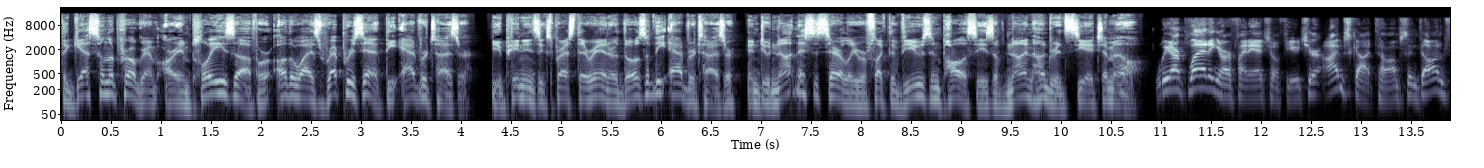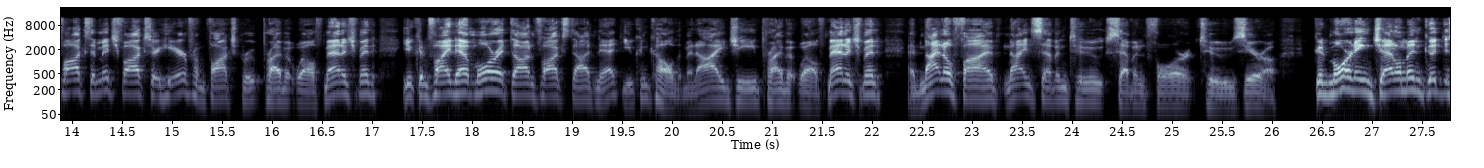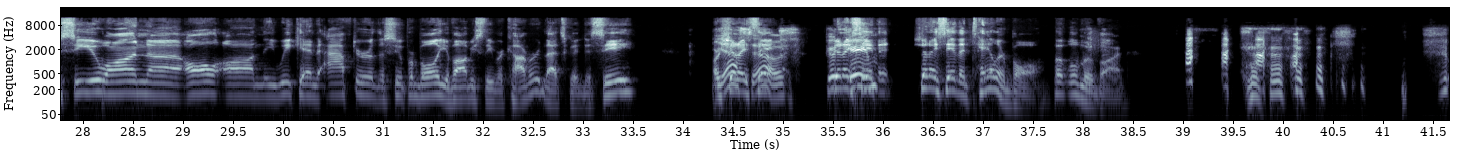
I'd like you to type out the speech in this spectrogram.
the guests on the program are employees of or otherwise represent the advertiser. The opinions expressed therein are those of the advertiser and do not necessarily reflect the views and policies of 900 CHML. We are planning our financial future. I'm Scott Thompson. Don Fox and Mitch Fox are here from Fox Group Private Wealth Management. You can find out more at donfox.net. You can call them at IG Private Wealth Management at 905 972 7420. Good morning, gentlemen. Good to see you on uh, all on the weekend after the Super Bowl. You've obviously recovered. That's good to see. Or yes, should I say, should I say that? Should I say the Taylor Bowl? But we'll move on.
